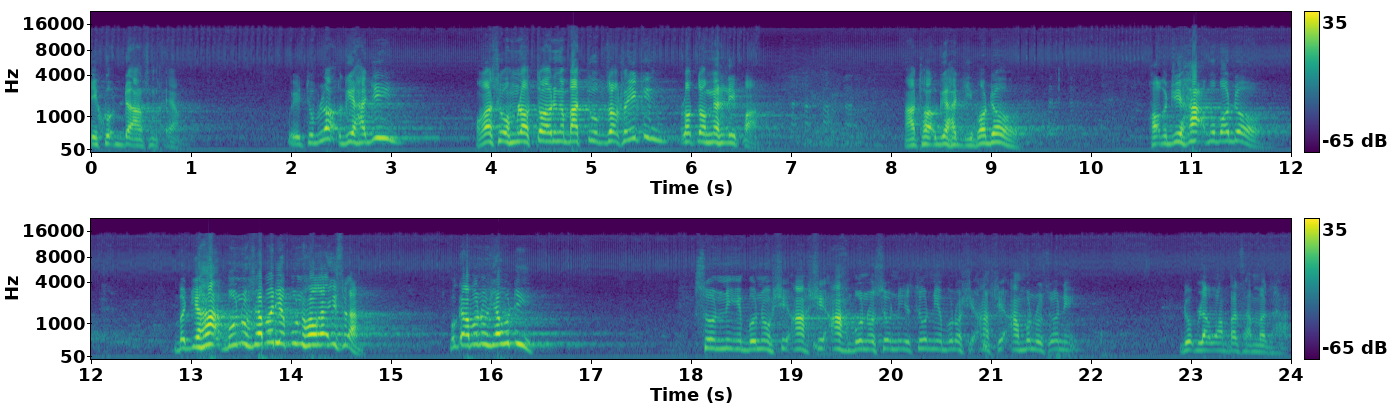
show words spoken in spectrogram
Ikut dang semayang. Itu pula pergi haji. Orang suruh melotor dengan batu besar seliking, melotor dengan lipa. Ha, tak pergi haji, bodoh. Hak berjihad pun bodoh. Berjihad bunuh siapa dia? Bunuh orang Islam. Bukan bunuh Yahudi. Sunni bunuh Syiah, Syiah bunuh Sunni, Sunni bunuh Syiah, Syiah bunuh Sunni. Duk berlawan pasal mazhab.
